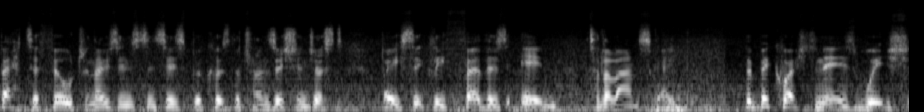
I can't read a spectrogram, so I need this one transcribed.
better filter in those instances because the transition just basically feathers in to the landscape. The big question is which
